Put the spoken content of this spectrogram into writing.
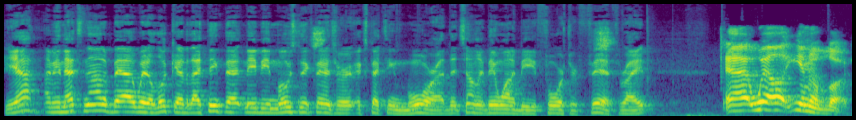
Yeah, I mean that's not a bad way to look at it. I think that maybe most Knick fans are expecting more. It sounds like they want to be fourth or fifth, right? Uh, well, you know, look,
